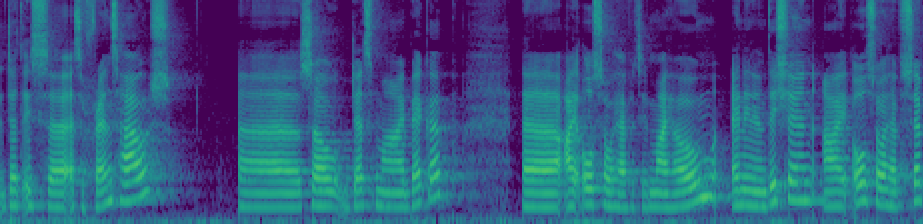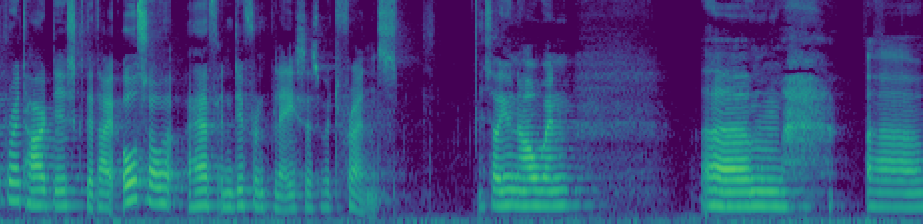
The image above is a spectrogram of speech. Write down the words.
that is uh, at a friend's house. So that's my backup. Uh, I also have it in my home, and in addition, I also have separate hard disk that I also have in different places with friends. So you know when um, uh,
